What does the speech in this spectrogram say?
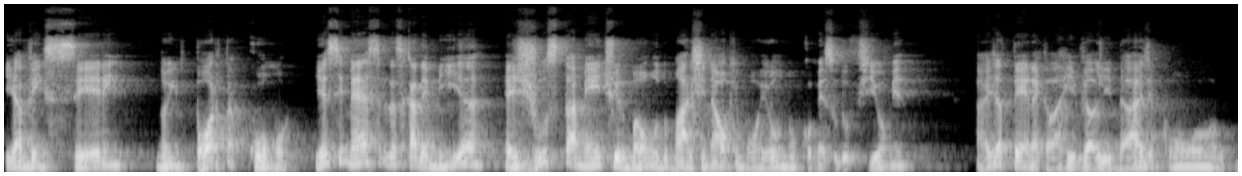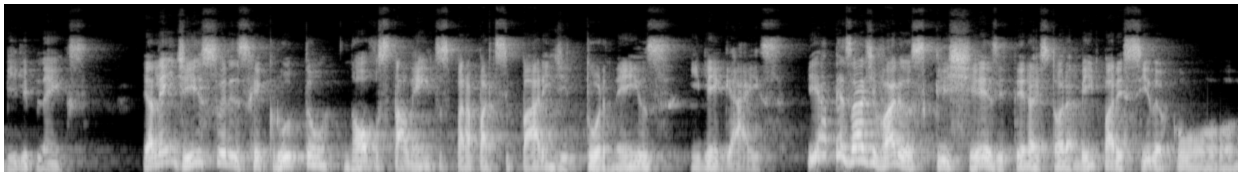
e a vencerem, não importa como. E esse mestre dessa academia é justamente o irmão do marginal que morreu no começo do filme. Aí já tem né, aquela rivalidade com o Billy Blanks. E além disso, eles recrutam novos talentos para participarem de torneios ilegais. E apesar de vários clichês e ter a história bem parecida com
